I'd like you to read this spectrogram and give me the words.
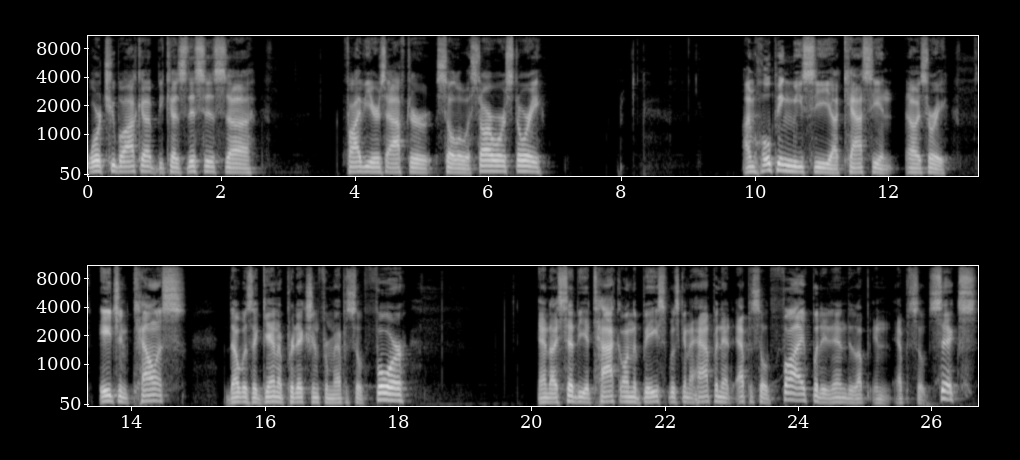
or Chewbacca because this is uh, five years after Solo, a Star Wars story. I'm hoping we see uh, Cassian, uh, sorry, Agent Kallus. That was again a prediction from episode four. And I said the attack on the base was going to happen at episode five, but it ended up in episode six.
